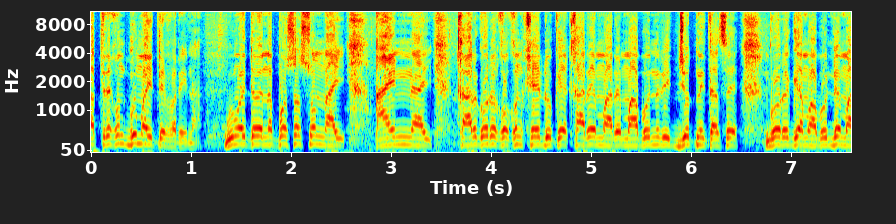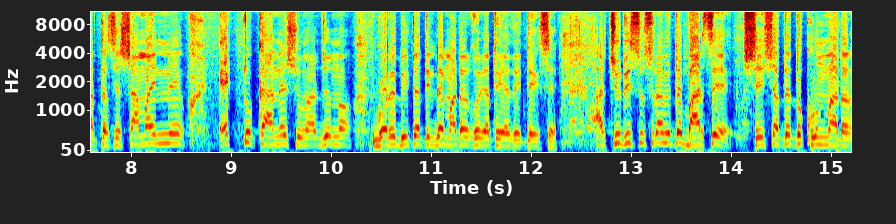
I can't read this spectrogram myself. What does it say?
রাত্রে এখন ঘুমাইতে পারি না। ঘুমাইতে পারি না, প্রশাসন নাই, আইন নাই, কার ঘরে কখন খেয়ে ঢুকে, কারে মারে, মা বোনের ইজ্জত নিতেছে, ঘরে গিয়ে মা বোনের মারতেছে, সামান্য একটু কানে শোনার জন্য ঘরে দুইটা, তিনটা মার্ডার করিয়া থইয়া যাইতেছে। আর চুরি সুশ্রামি তো বাড়ছে, সেই সাথে তো খুন মার্ডার।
